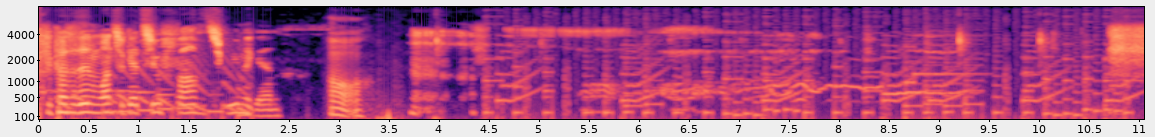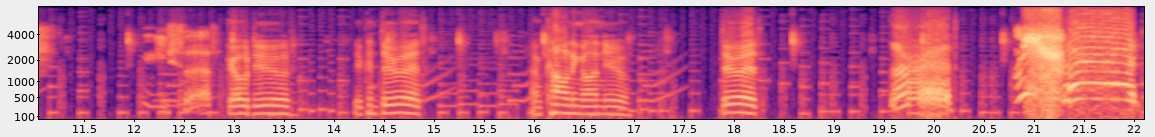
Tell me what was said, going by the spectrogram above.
back because I didn't want to get too far of the screen again. oh, Me sad. go, dude. You can do it. I'm counting on you. Do it. Do it. Do it.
